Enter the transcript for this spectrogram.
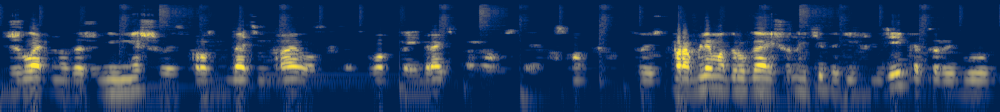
желательно даже не вмешиваясь, просто дать им правила, сказать, вот, поиграйте, пожалуйста, я посмотрю. То есть проблема другая еще найти таких людей, которые будут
